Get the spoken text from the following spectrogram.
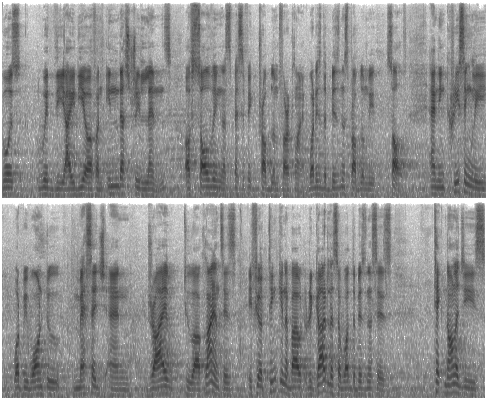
goes with the idea of an industry lens of solving a specific problem for a client. What is the business problem we solve? And increasingly, what we want to message and drive to our clients is if you're thinking about, regardless of what the business is, technology is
